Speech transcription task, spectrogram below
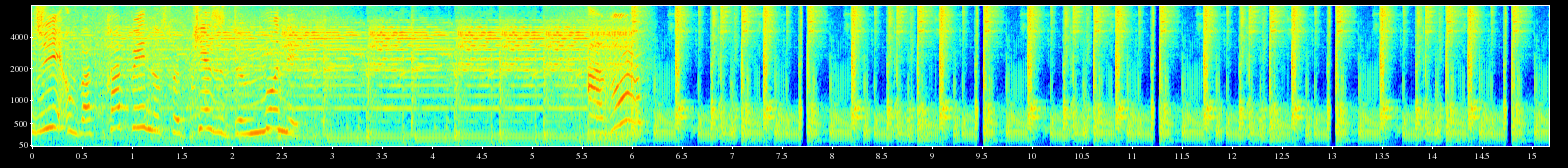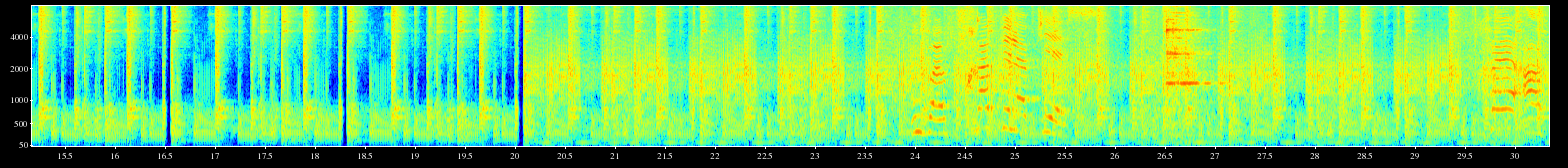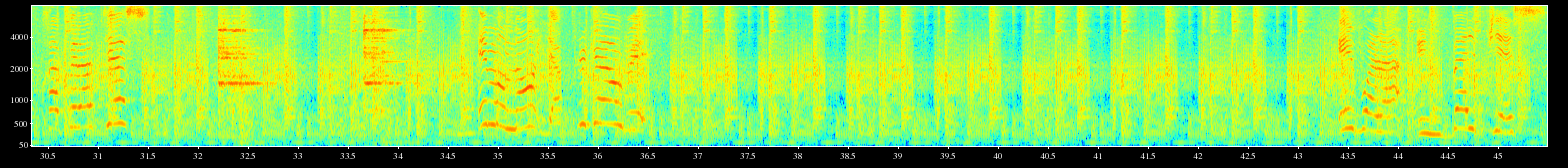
Aujourd'hui, on va frapper notre pièce de monnaie. Bon On va frapper la pièce. Et maintenant, il n'y a plus qu'à enlever. Et voilà une belle pièce.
